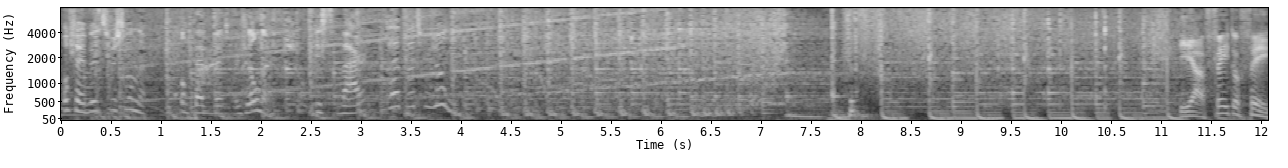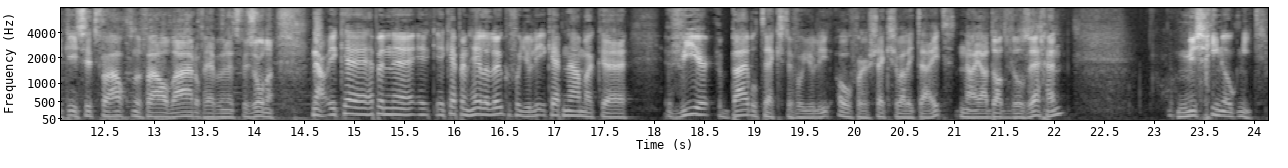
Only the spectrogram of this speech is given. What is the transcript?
Of hebben we het verzonnen? Of hebben we het verzonnen? Is het waar? Of hebben we het verzonnen? Ja, fake of fake. Is dit verhaal van de verhaal waar of hebben we het verzonnen? Nou, ik, eh, heb, een, eh, ik, ik heb een hele leuke voor jullie. Ik heb namelijk eh, vier bijbelteksten voor jullie over seksualiteit. Nou ja, dat wil zeggen, misschien ook niet.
